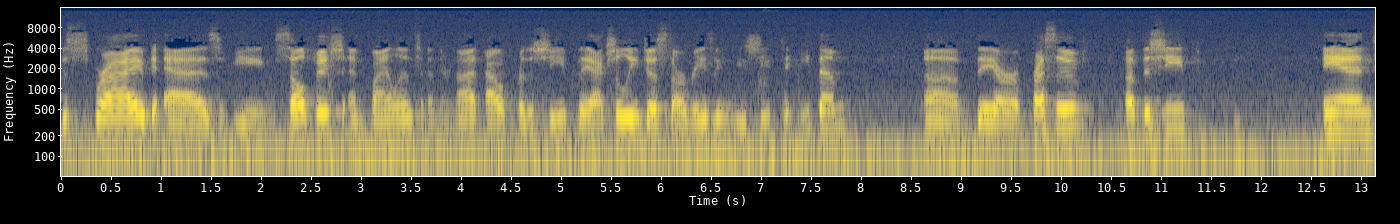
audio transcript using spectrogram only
described as being selfish and violent, and they're not out for the sheep. They actually just are raising these sheep to eat them. Um, they are oppressive of the sheep, and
